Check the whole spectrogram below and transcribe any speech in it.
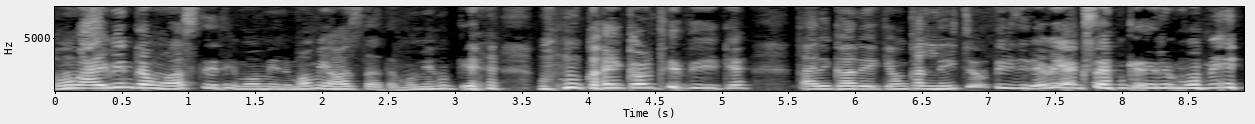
હું આવી ને તો હું હસતી હતી મમ્મીને. મમ્મી હસતા હતા. મમ્મી હું કે, હું કઈ કરતી હતી કે, તારી ઘરે કે, હું ખાલી નીચવતી જ એવી એક્શન કરી મમ્મી.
